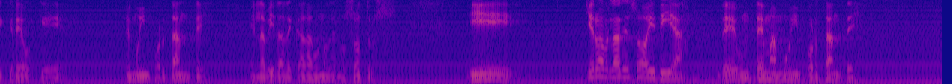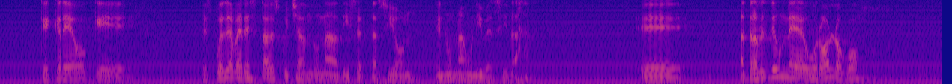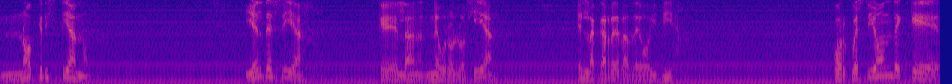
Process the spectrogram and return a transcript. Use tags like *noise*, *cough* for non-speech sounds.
que creo que es muy importante en la vida de cada uno de nosotros. Y quiero hablarles hoy día de un tema muy importante que creo que después de haber estado escuchando una disertación en una universidad, *laughs* eh, a través de un neurólogo no cristiano, y él decía que la neurología es la carrera de hoy día. Por cuestión de que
